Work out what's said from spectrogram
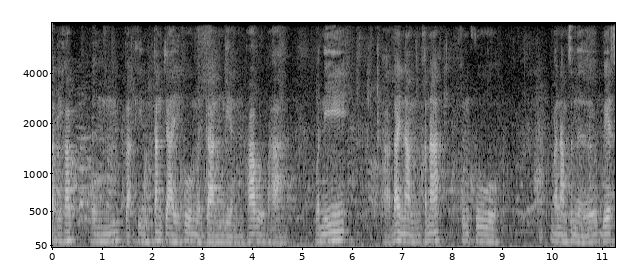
ัสดีครับ ผมประทินตั้งใจผู้อำนวยการโรงเรียนพระบุรพาวันนี้ได้นำคณะคุณครู มานำเสนอ Best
